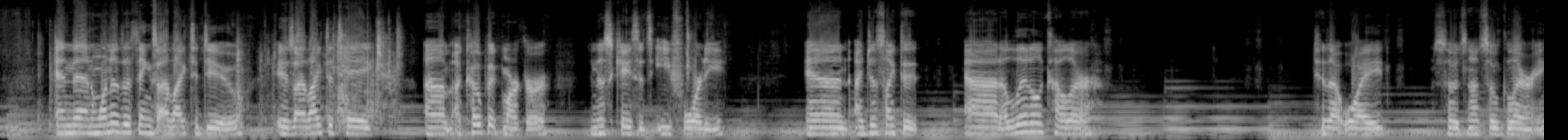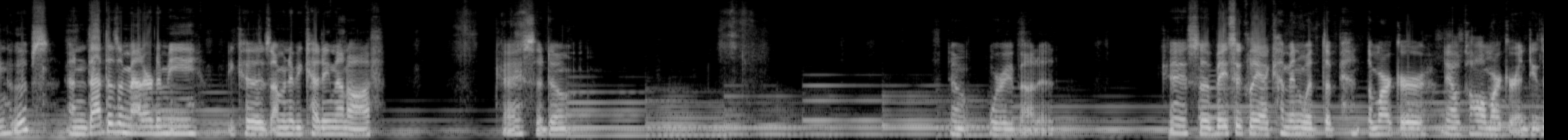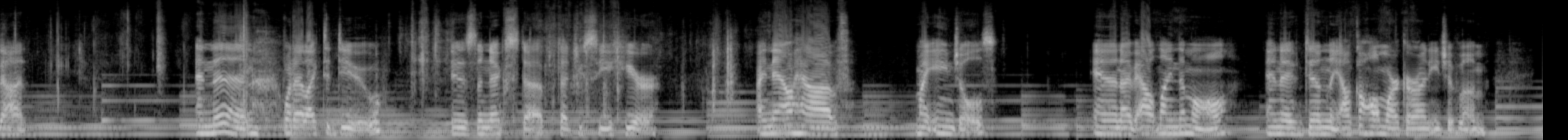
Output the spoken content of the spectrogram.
And then one of the things I like to do is I like to take um, a Copic marker, in this case it's E40, and I just like to add a little color to that white so it's not so glaring. Oops, and that doesn't matter to me because I'm going to be cutting that off. Okay, so don't don't worry about it. Okay, so basically I come in with the, the marker, the alcohol marker and do that. And then what I like to do is the next step that you see here. I now have my angels and I've outlined them all and I've done the alcohol marker on each of them.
